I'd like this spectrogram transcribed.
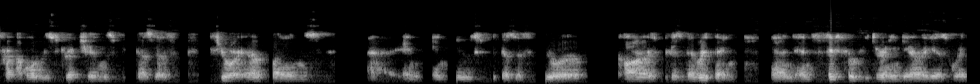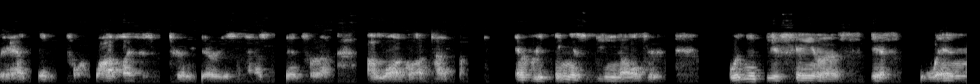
travel restrictions, because of fewer airplanes uh, in, in use, because of fewer cars, because of everything. And, and fish are returning to areas where they had been before. Wildlife is returning to areas it hasn't been for a, a long, long time. Everything is being altered. Wouldn't it be a shame if when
